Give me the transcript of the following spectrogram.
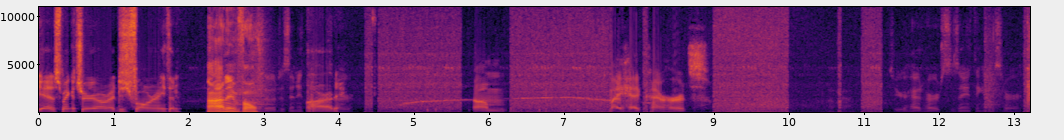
yeah, just making sure you're alright. Did you fall or anything? I didn't fall. So, Alrighty. Um, my head kind of hurts. Okay. So your head hurts. Does anything else hurt?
